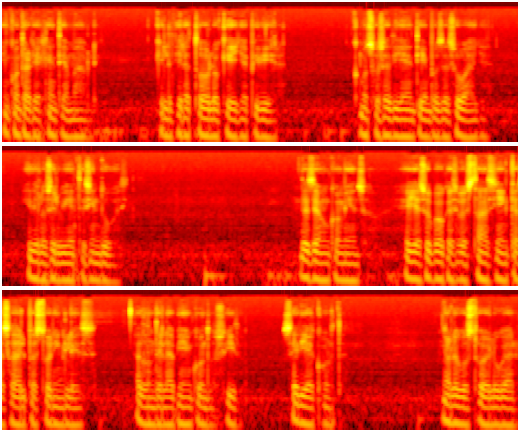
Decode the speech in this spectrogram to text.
encontraría gente amable, que le diera todo lo que ella pidiera, como sucedía en tiempos de su haya y de los sirvientes hindúes. Desde un comienzo, ella supo que su estancia en casa del pastor inglés, a donde la habían conducido, sería corta. No le gustó el lugar.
